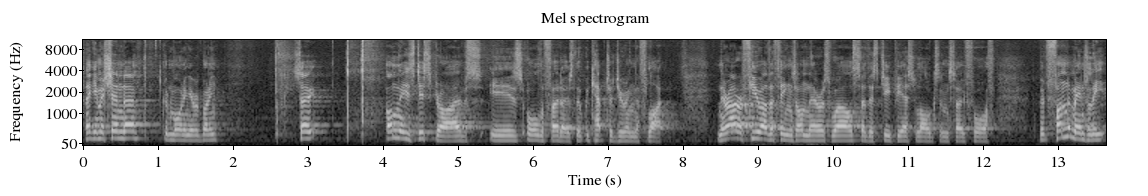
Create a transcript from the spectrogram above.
Thank you, M'Shenda. Good morning, everybody. So, on these disk drives is all the photos that we capture during the flight. And there are a few other things on there as well, so there's GPS logs and so forth. But fundamentally,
